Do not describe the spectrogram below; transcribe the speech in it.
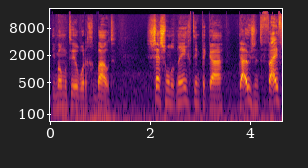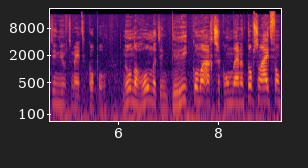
die momenteel worden gebouwd. 619 pk, 1015 Nm koppel. 0 naar 100 in 3,8 seconden en een topsnelheid van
